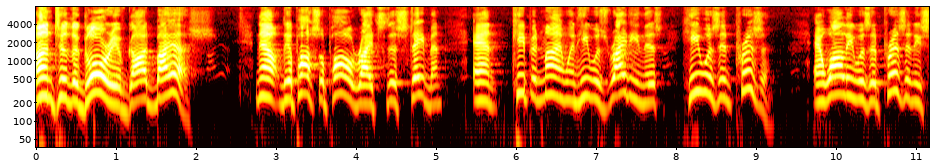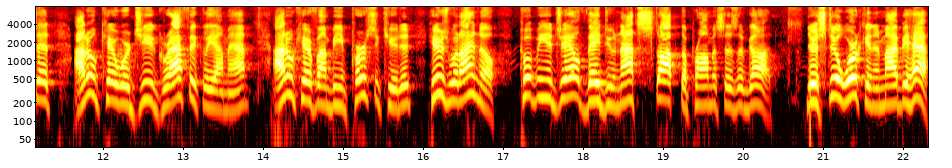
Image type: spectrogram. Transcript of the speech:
unto the glory of God by us. Now, the Apostle Paul writes this statement, and keep in mind when he was writing this, he was in prison. And while he was in prison, he said, I don't care where geographically I'm at. I don't care if I'm being persecuted. Here's what I know put me in jail, they do not stop the promises of God. They're still working in my behalf.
